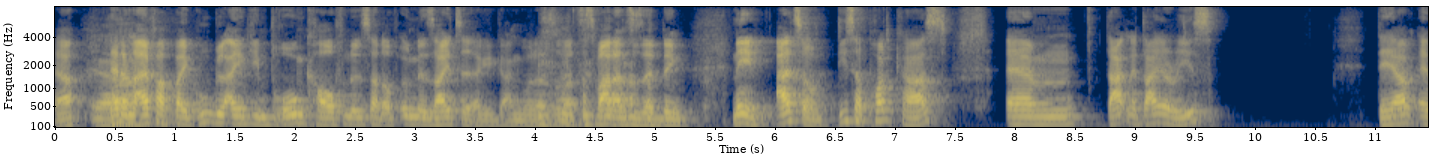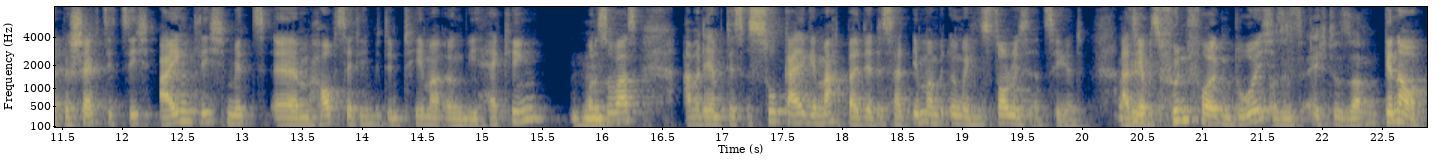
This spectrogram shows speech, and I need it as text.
Ja? ja. Der hat dann einfach bei Google eingegeben, Drogen kaufen und ist halt auf irgendeine Seite gegangen oder sowas. Das war dann so sein Ding. Nee, also, dieser Podcast, ähm, Darknet Diaries, der äh, beschäftigt sich eigentlich mit, ähm, hauptsächlich mit dem Thema irgendwie Hacking mhm. oder sowas. Aber der, das ist so geil gemacht, weil der das halt immer mit irgendwelchen Stories erzählt. Also okay. ich habe jetzt fünf Folgen durch. Also das sind echte Sachen? Genau.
